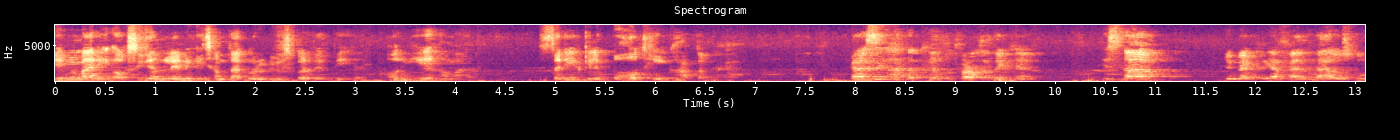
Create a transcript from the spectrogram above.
ये बीमारी ऑक्सीजन लेने की क्षमता को रिड्यूस कर देती है और ये हमारे शरीर के लिए बहुत ही घातक है। कैसे घातक है तो थोड़ा सा देखें। इसका जो बैक्टीरिया फैलता है, उसको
